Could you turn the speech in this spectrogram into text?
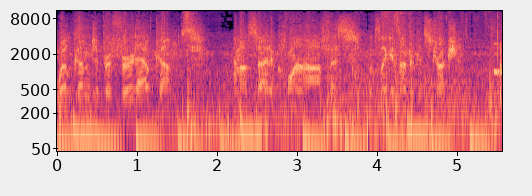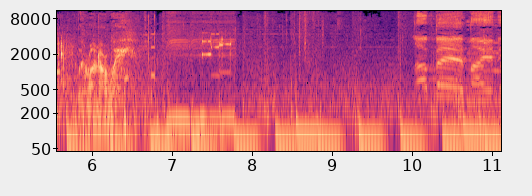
Welcome to Preferred Outcomes. I'm outside a corner office. Looks like it's under construction. We're on our way. Not bad, Miami.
